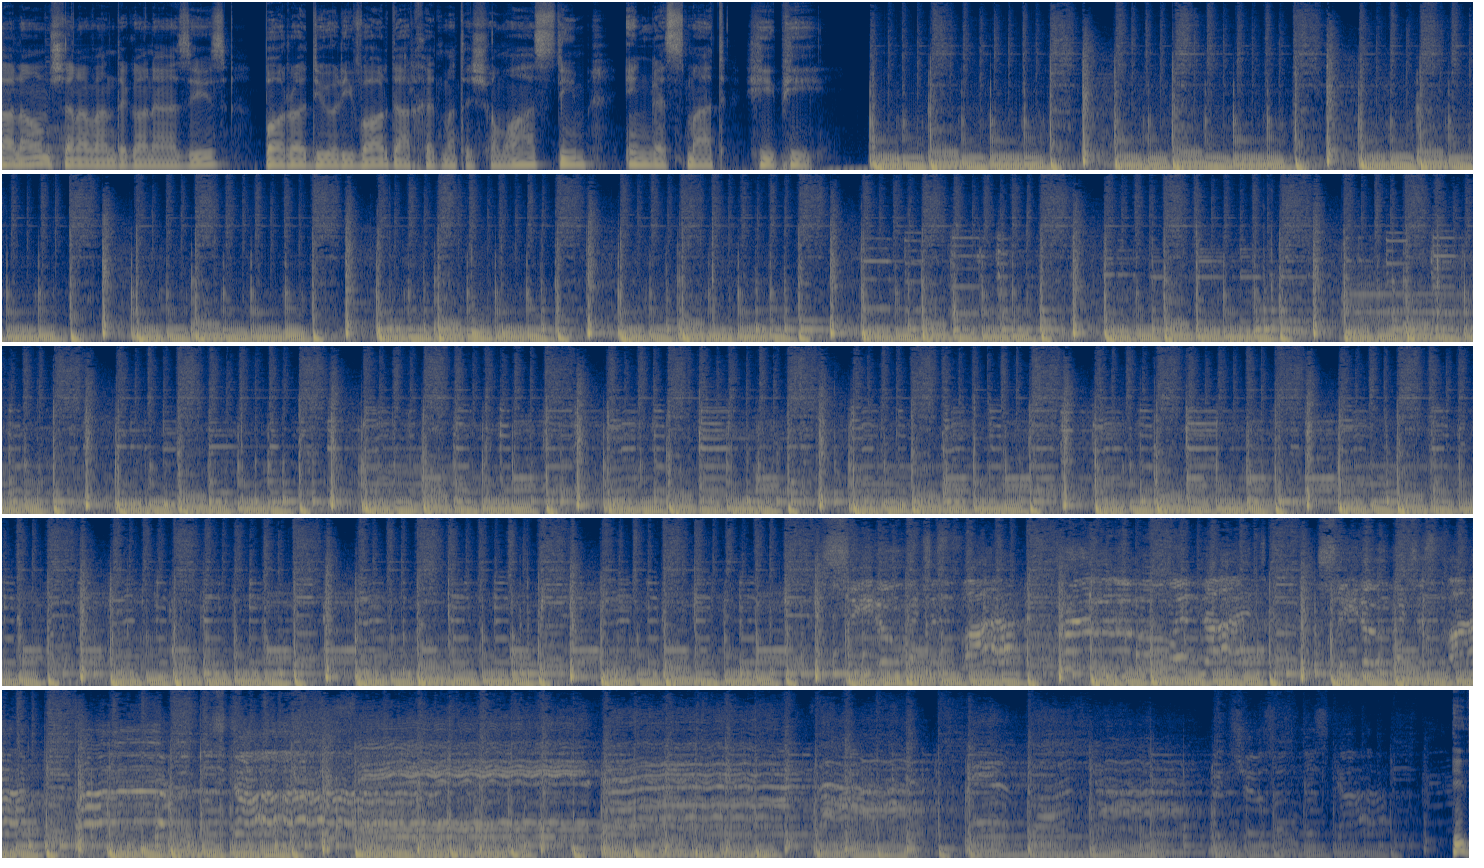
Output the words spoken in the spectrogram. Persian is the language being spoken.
سلام شنوندگان عزیز با رادیو ریوار در خدمت شما هستیم. این قسمت هیپی.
